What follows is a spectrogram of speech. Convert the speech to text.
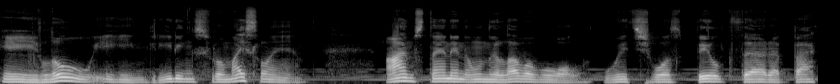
Hello and greetings from Iceland. I'm standing on the lava wall, which was built there back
